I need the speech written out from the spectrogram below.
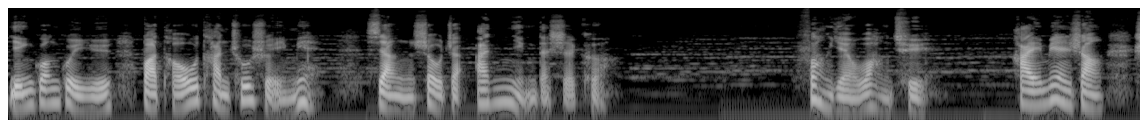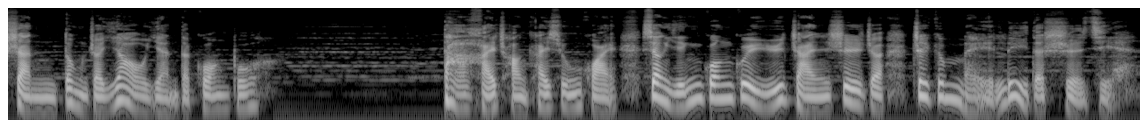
银光桂鱼把头探出水面，享受着安宁的时刻。放眼望去。海面上闪动着耀眼的光波，大海敞开胸怀，向银光桂鱼展示着这个美丽的世界。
